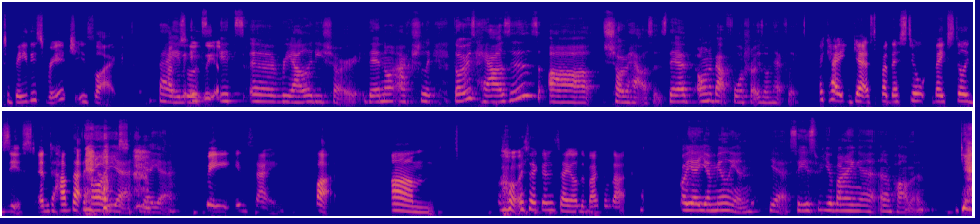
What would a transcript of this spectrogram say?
to be this rich is like Babe, Absolutely. it's it's a reality show. They're not actually those houses are show houses. They're on about four shows on Netflix. okay, yes, but they're still they still exist and to have that Oh yeah, yeah, yeah. be insane. But um what was I gonna say on the back of that? Oh yeah, your million. Yeah, so you're you're buying a, an apartment. Yeah,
